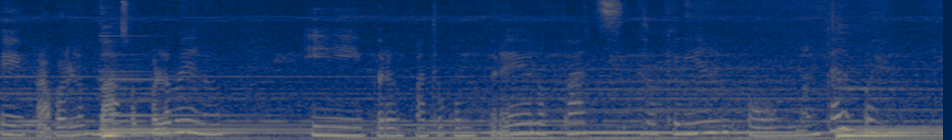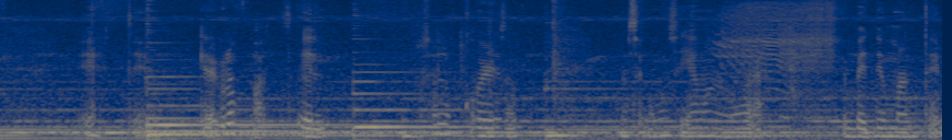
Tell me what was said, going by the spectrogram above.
eh, para poner los vasos por lo menos. Y pero en cuanto compré los pads esos que vienen o un mantel pues este creo que los pads el no sé los covers no sé cómo se llaman ahora en vez de un mantel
